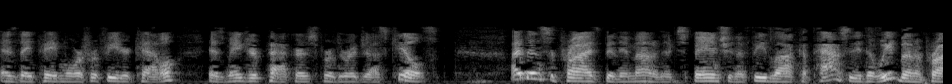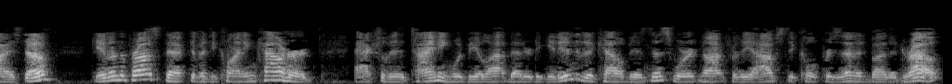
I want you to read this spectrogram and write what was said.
as they pay more for feeder cattle as major packers further adjust kills. I've been surprised by the amount of expansion of feedlot capacity that we've been apprised of, given the prospect of a declining cow herd. Actually, the timing would be a lot better to get into the cow business were it not for the obstacle presented by the drought,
